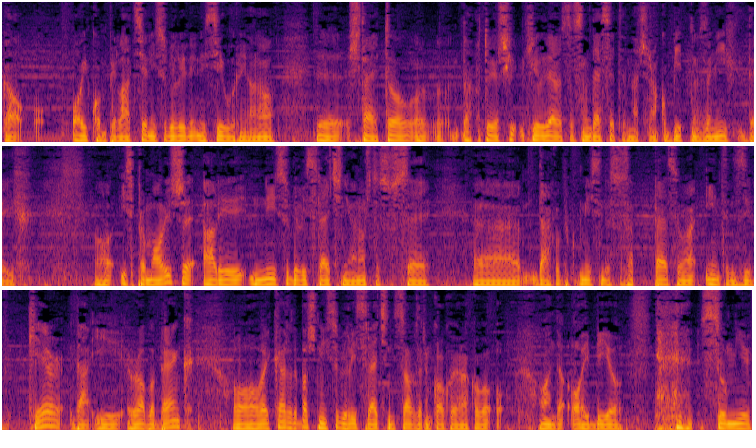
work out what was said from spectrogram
kao oj kompilacija nisu bili ni sigurni ono e, šta je to dakle to je još 1980 znači onako bitno za njih da ih o, ispromoviše ali nisu bili srećni ono što su se dakle mislim da su sa pesmama Intensive Care da i Robo Bank ovaj kažu da baš nisu bili srećni s obzirom koliko je onako onda oj bio sumnjiv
